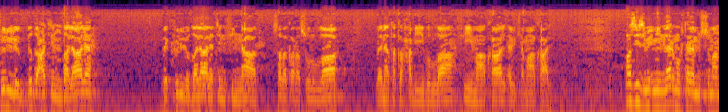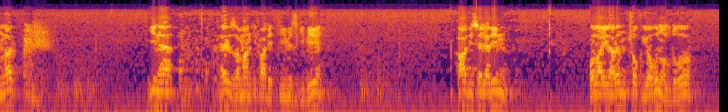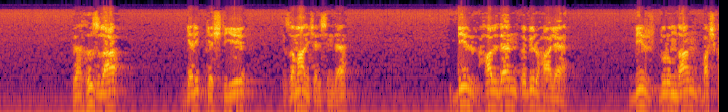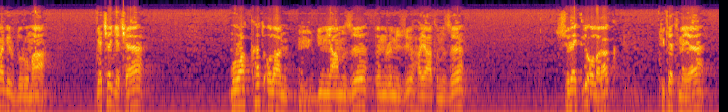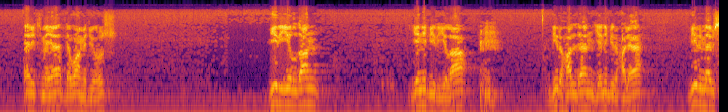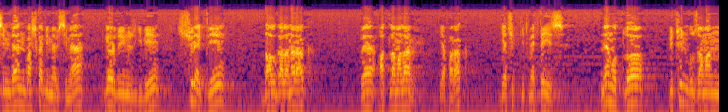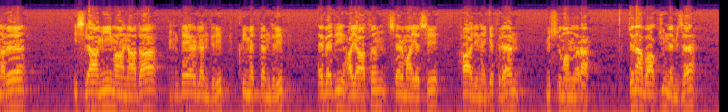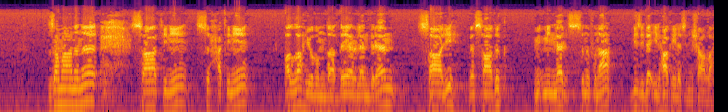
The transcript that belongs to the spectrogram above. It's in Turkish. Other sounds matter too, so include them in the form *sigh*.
كل بضعة ضلالة وكل ضلالة في النار صدق رسول الله ونطق حبيب الله فيما قال ev kema kal. Aziz müminler, muhterem Müslümanlar, yine her zaman ifade ettiğimiz gibi hadiselerin olayların çok yoğun olduğu ve hızla gelip geçtiği zaman içerisinde bir halden öbür hale, bir durumdan başka bir duruma geçe geçe muvakkat olan *clears throat* dünyamızı, ömrümüzü, hayatımızı sürekli olarak tüketmeye, eritmeye devam ediyoruz. Bir yıldan yeni bir yıla, bir halden yeni bir hale, bir mevsimden başka bir mevsime gördüğünüz gibi sürekli dalgalanarak ve atlamalar yaparak geçip gitmekteyiz. Ne mutlu bütün bu zamanları İslami manada değerlendirip, kıymetlendirip, ebedi hayatın sermayesi haline getiren Müslümanlara, Cenab-ı Hak cümlemize zamanını, saatini, sıhhatini Allah yolunda değerlendiren salih ve sadık müminler sınıfına bizi de ilhak eylesin inşallah.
